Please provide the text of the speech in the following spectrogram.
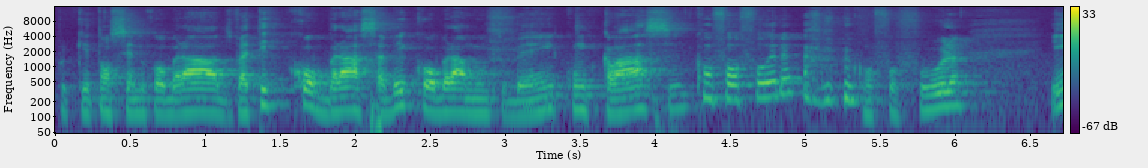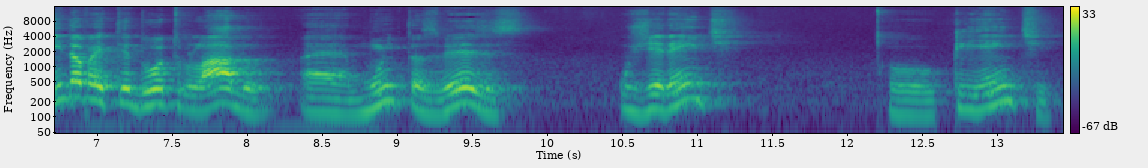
porque estão sendo cobrados. Vai ter que cobrar, saber cobrar muito bem, com classe. Com fofura. Com fofura. E ainda vai ter do outro lado, é, muitas vezes, o gerente, o cliente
